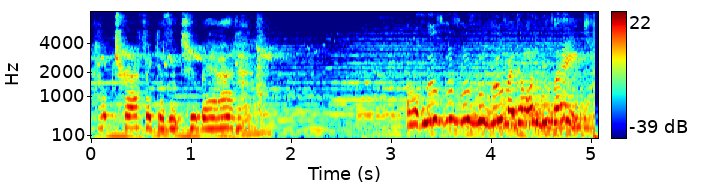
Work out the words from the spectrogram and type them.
I hope traffic isn't too bad. Oh, move, move, move, move, move. I don't want to be late.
